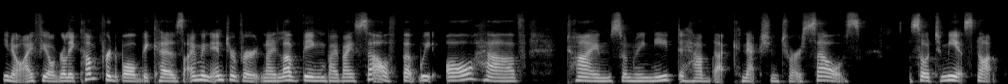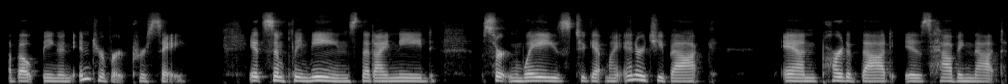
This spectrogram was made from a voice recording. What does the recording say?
you know i feel really comfortable because i'm an introvert and i love being by myself but we all have times when we need to have that connection to ourselves so to me it's not about being an introvert per se it simply means that I need certain ways to get my energy back. And part of that is having that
